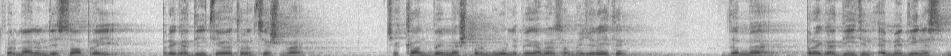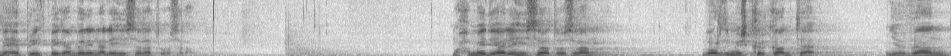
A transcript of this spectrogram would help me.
të përmendim disa prej përgatitjeve të rëndësishme që kanë të bëjnë me shpërnguljen e pejgamberit sa me hixhretin dhe me përgatitjen e Medinës me e prit pejgamberin alayhi salatu wasalam. Muhamedi alayhi salatu wasalam vazhdimisht kërkonte një vend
